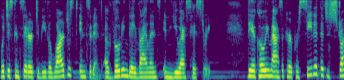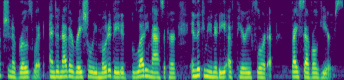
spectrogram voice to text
which is considered to be the largest incident of voting day violence in U.S. history. The Ocoee Massacre preceded the destruction of Rosewood and another racially motivated bloody massacre in the community of Perry, Florida, by several years.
